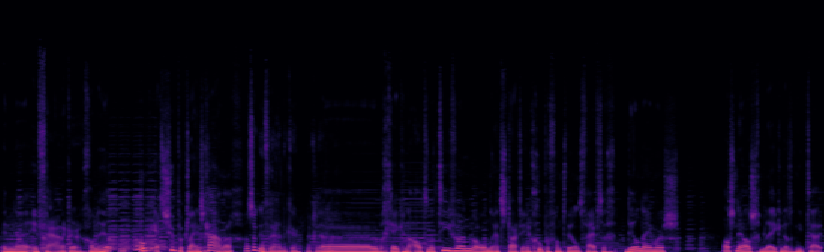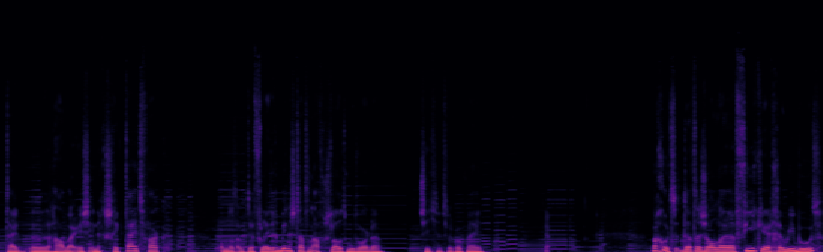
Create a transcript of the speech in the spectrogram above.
In, eh in Franeker. Gewoon heel, ook echt super kleinschalig. Dat is ook in Franeker. Eh, we hebben gekeken naar alternatieven, waaronder het starten in groepen van 250 deelnemers. Al snel is gebleken dat het niet tij- tijd, eh, haalbaar is in een geschikt tijdvak, omdat ook de volledige binnenstad dan afgesloten moet worden. Daar zit je natuurlijk ook mee. Ja. Maar goed, dat is al eh, vier keer gereboot.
